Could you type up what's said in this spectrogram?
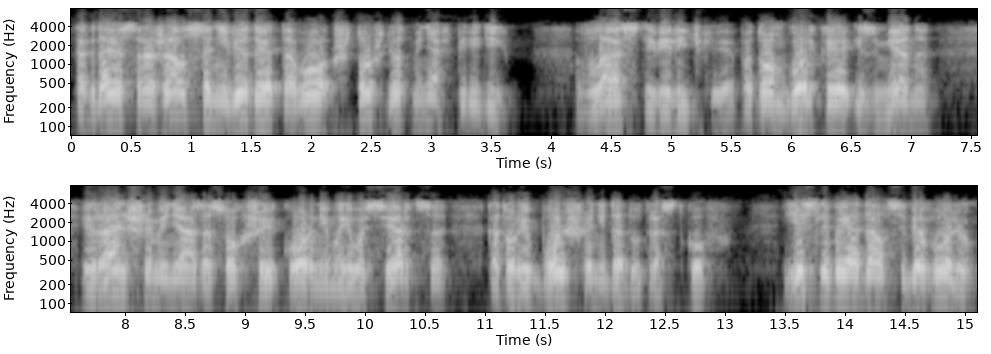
когда я сражался, не ведая того, что ждет меня впереди. Власть и величие, потом горькая измена, и раньше меня засохшие корни моего сердца, которые больше не дадут ростков. Если бы я дал себе волю,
